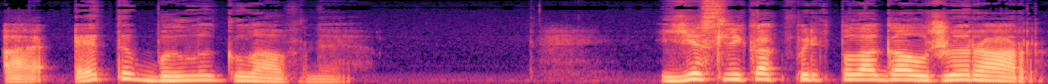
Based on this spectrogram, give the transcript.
а это было главное. Если, как предполагал Жерар,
